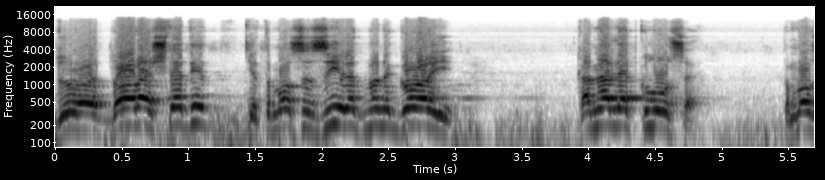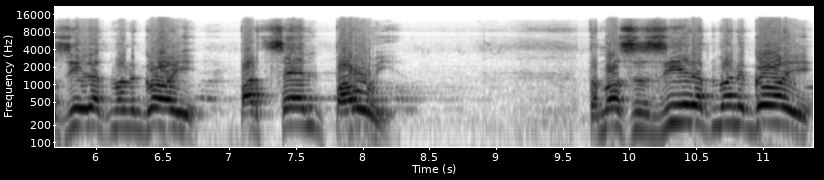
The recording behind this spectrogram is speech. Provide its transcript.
Duhet dora e shtetit që të mos zihet më në gojë kanalet kulluse, të mos zihet më në gojë parcelë pa ujë, të mos zihet më në gojë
